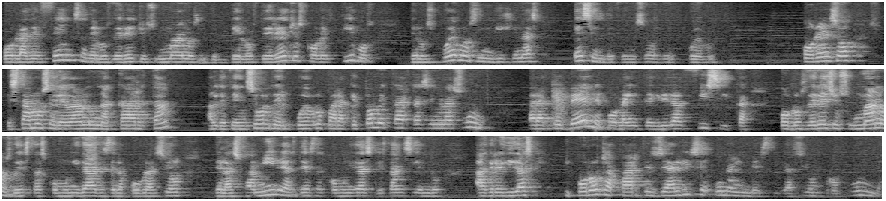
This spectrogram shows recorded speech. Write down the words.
por la defensa de los derechos humanos y de, los derechos colectivos de los pueblos indígenas es el defensor del pueblo. Por eso estamos elevando una carta al defensor del pueblo para que tome cartas en el asunto, para que vele por la integridad física, por los derechos humanos de estas comunidades, de la población, de las familias de estas comunidades que están siendo agredidas y por otra parte realice una investigación profunda,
